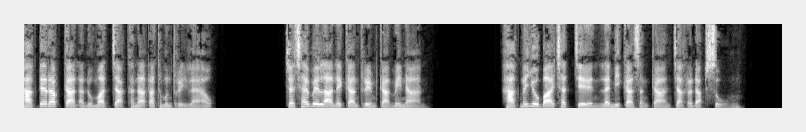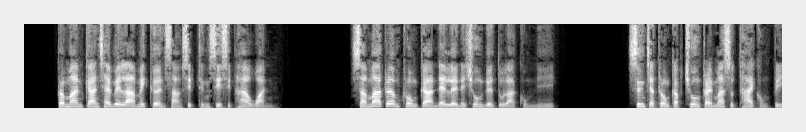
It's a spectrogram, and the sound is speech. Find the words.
หากได้รับการอนุมัติจากคณะรัฐมนตรีแล้ว จะใช้เวลาในการเตรียมการไม่นาน หากนโยบายชัดเจนและมีการสั่งการจากระดับสูง ประมาณการใช้เวลาไม่เกิน 30-45 วัน สามารถเริ่มโครงการได้เลยในช่วงเดือนตุลาคมนี้ ซึ่งจะตรงกับช่วงไตรมาสสุดท้ายของปี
